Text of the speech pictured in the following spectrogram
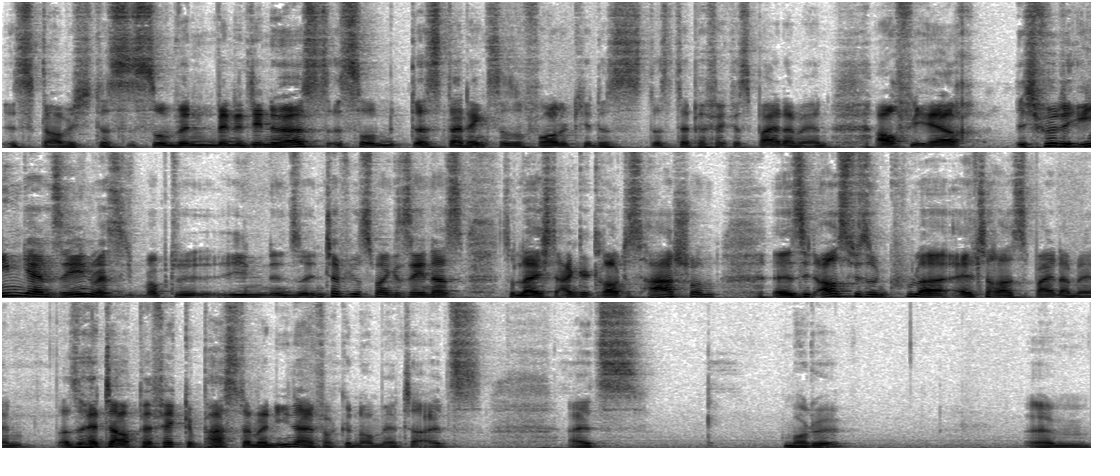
ist, glaube ich, das ist so, wenn, wenn du den hörst, ist so, das, da denkst du sofort, okay, das, das ist der perfekte Spider-Man. Auch wie er, ich würde ihn gern sehen, weiß nicht, ob du ihn in so Interviews mal gesehen hast, so leicht angegrautes Haar schon. Äh, sieht aus wie so ein cooler, älterer Spider-Man. Also hätte auch perfekt gepasst, wenn man ihn einfach genommen hätte als, als Model. Ähm,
